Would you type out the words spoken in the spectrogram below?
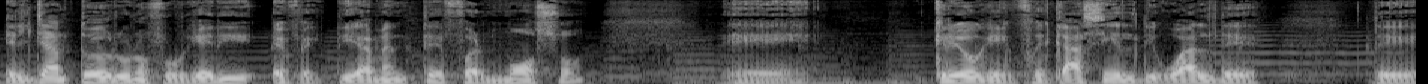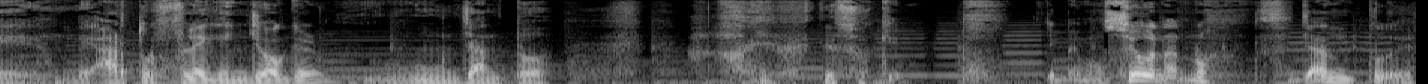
el llanto de Bruno Furgueri efectivamente fue hermoso. Eh, creo que fue casi el de igual de, de, Arthur Fleck en Joker. Un llanto de esos que, me emocionan, ¿no? Ese llanto de.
